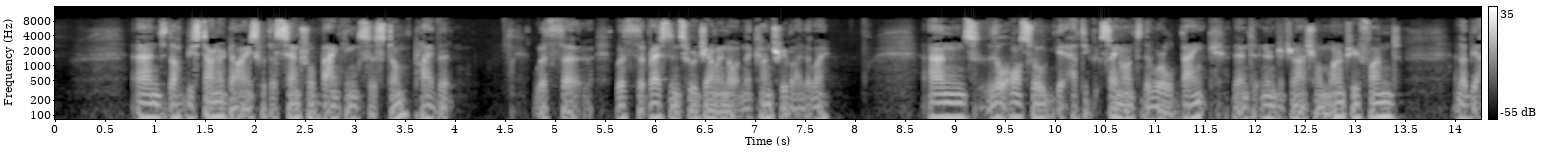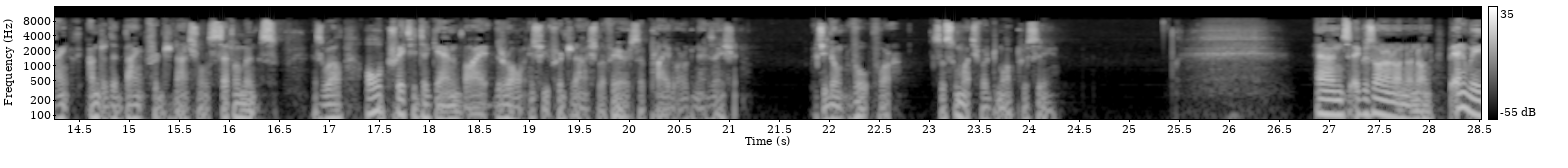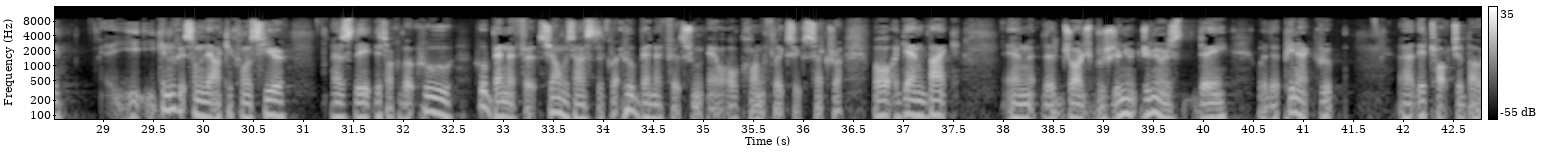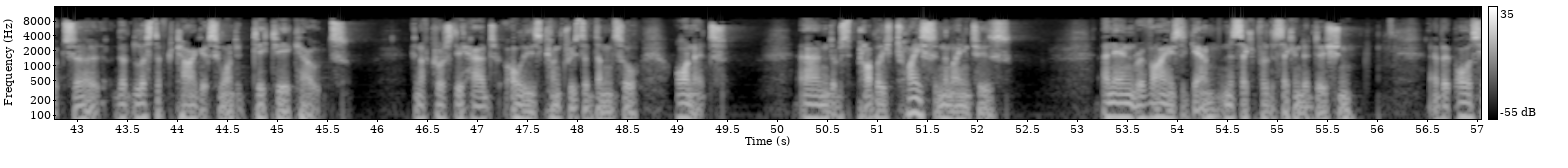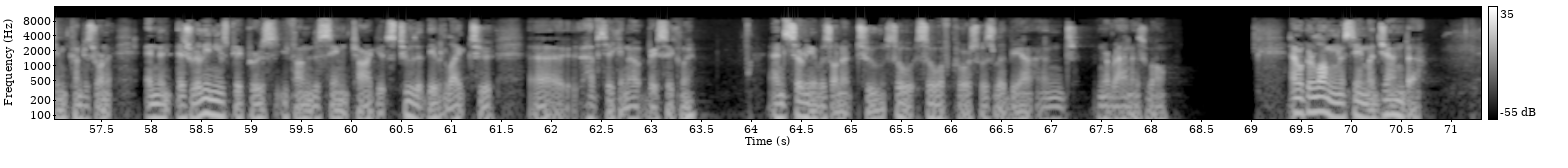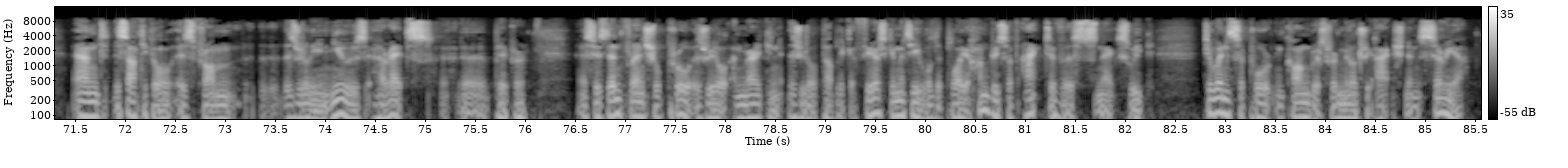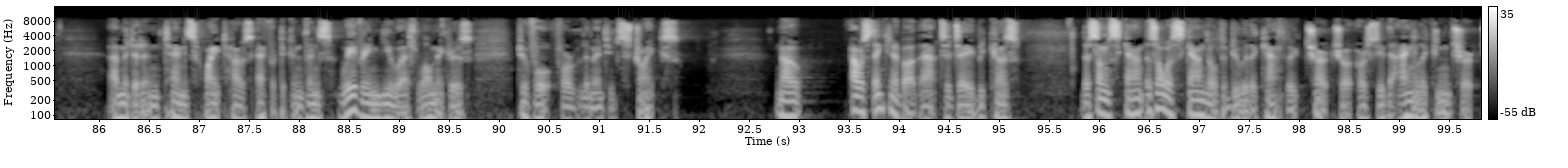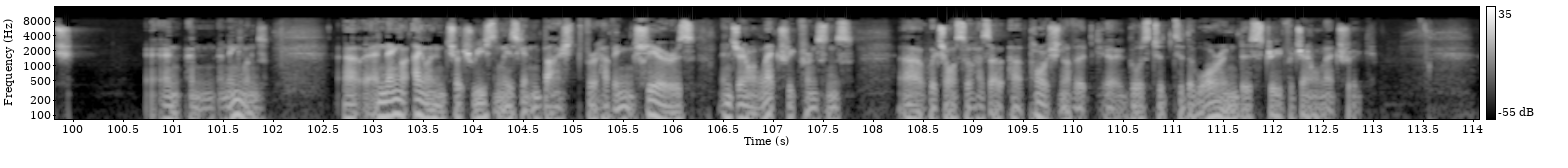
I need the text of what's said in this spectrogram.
And that'll be standardized with a central banking system, private, with, uh, with the residents who are generally not in the country, by the way. And they'll also get, have to sign on to the World Bank, the International Monetary Fund, and they'll be under the Bank for International Settlements as well, all created again by the Royal Institute for International Affairs, a private organization, which you don't vote for. So, so much for democracy. And it goes on and on and on. But anyway, you, you can look at some of the articles here as they, they talk about who, who benefits. You always ask the question, who benefits from all conflicts, etc. Well, again, back in the George Bush Jr.'s day with the PNAC group, uh, they talked about uh, the list of targets they wanted to take out. And of course they had all these countries have done so on it. And it was published twice in the 90s and then revised again in the second, for the second edition. Uh, but all the same countries were on it. In the Israeli newspapers, you found the same targets too that they would like to uh, have taken out, basically. And Syria was on it too. So, so of course was Libya and, and Iran as well. And we're going along the same agenda. And this article is from the Israeli News, Haaretz uh, paper. It says the influential pro-Israel American Israel Public Affairs Committee will deploy hundreds of activists next week to win support in Congress for military action in Syria amid an intense White House effort to convince wavering US lawmakers to vote for limited strikes. Now, I was thinking about that today because there's some scan- there's always scandal to do with the Catholic Church or, or say the Anglican Church in, in, in England. Uh, an Anglican church recently is getting bashed for having shares in General Electric, for instance, uh, which also has a, a portion of it uh, goes to, to the war industry for General Electric.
